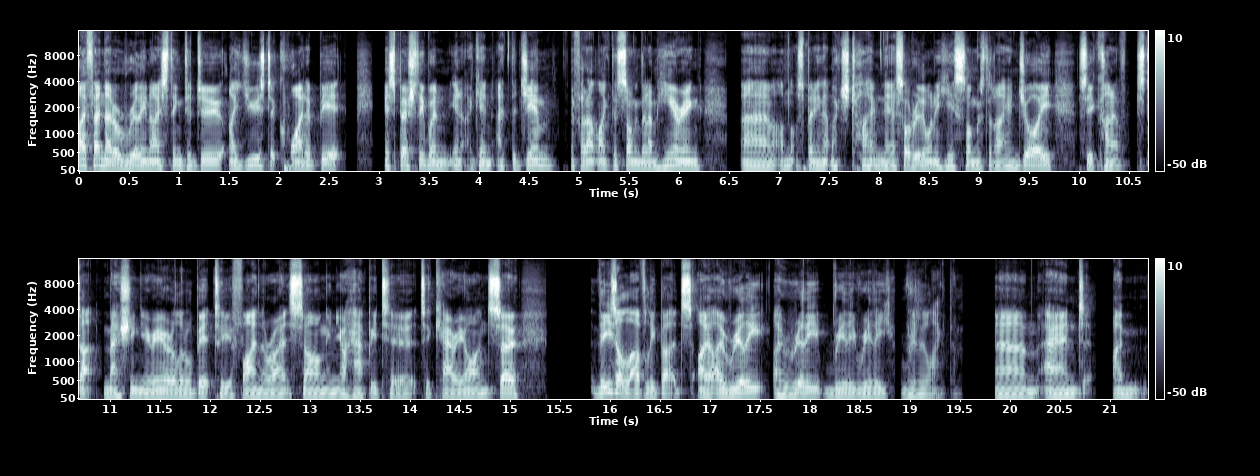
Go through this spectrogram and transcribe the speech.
I found that a really nice thing to do. I used it quite a bit, especially when, you know, again, at the gym, if I don't like the song that I'm hearing, um, I'm not spending that much time there. So I really want to hear songs that I enjoy. So you kind of start mashing your ear a little bit till you find the right song and you're happy to, to carry on. So these are lovely buds. I, I really, I really, really, really, really like them. Um, and I'm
